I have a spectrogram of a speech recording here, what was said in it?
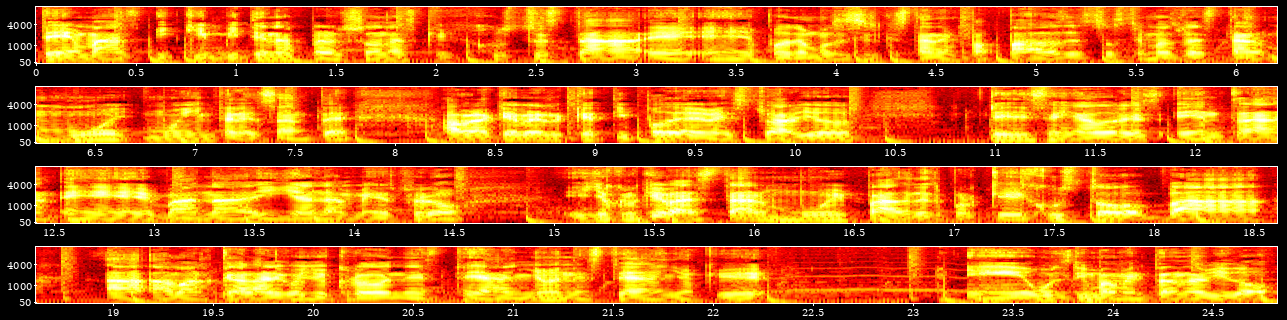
temas y que inviten a personas que justo está, eh, eh, podemos decir que están empapadas de estos temas, va a estar muy, muy interesante. Habrá que ver qué tipo de vestuarios, qué diseñadores entran, eh, van a ir a la MED, pero yo creo que va a estar muy padre porque justo va a, a marcar algo, yo creo, en este año, en este año que eh, últimamente han habido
